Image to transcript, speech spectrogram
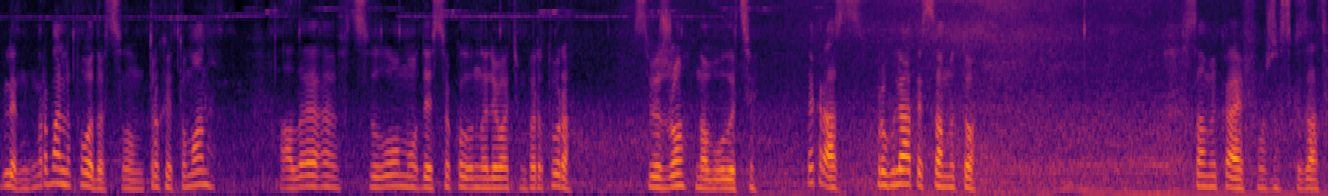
Блін, нормальна погода в цілому, трохи туман, але в цілому десь около нульова температура. Свіжо на вулиці. Якраз прогулятись саме то. Саме кайф, можна сказати.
